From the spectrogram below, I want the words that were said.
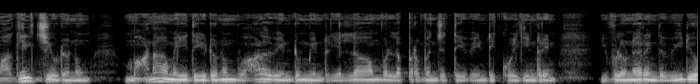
மகிழ்ச்சியுடனும் மன அமைதியுடனும் வாழ வேண்டும் என்று எல்லாம் வல்ல பிரபஞ்சத்தை வேண்டிக் கொள்கின்றேன். இவ்வளோ நேரம் இந்த வீடியோ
